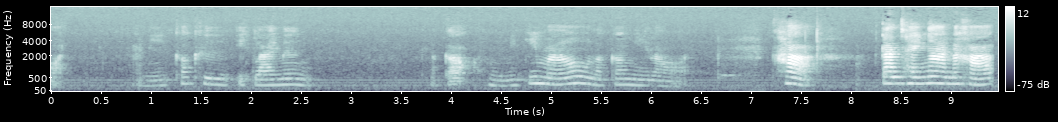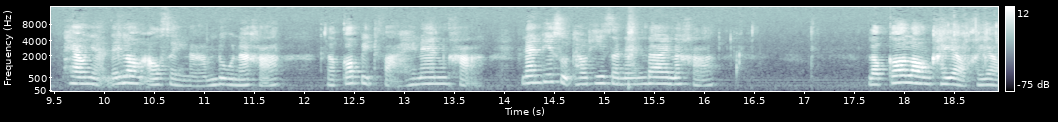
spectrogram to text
อด อันนี้ก็คืออีกลายหนึ่ง แล้วก็หูมิกกี้เมาส์แล้วก็มีหลอดค่ะ การใช้งานนะคะ แพลเนี่ยได้ลองเอาใส่น้ำดูนะคะ แล้วก็ปิดฝาให้แน่นค่ะ แน่นที่สุดเท่าที่จะแน่นได้นะคะ แล้วก็ลองเขย่าเขย่า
